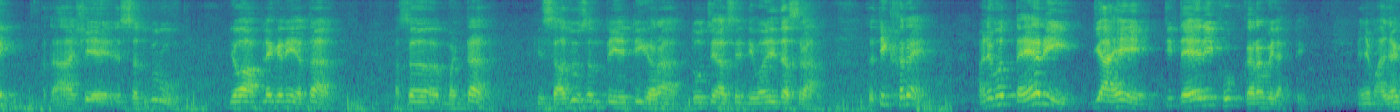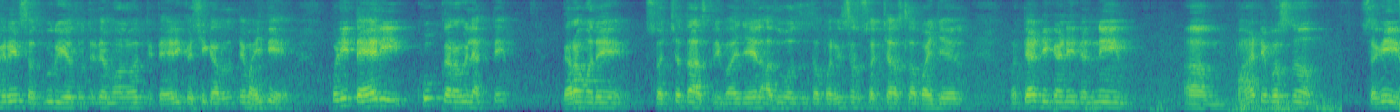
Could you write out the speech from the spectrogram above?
आता असे सद्गुरू जेव्हा आपल्या घरी येतात असं म्हणतात की साधू संत येती घरा तोचे असे दिवाळी दसरा. तर ती खरं आहे. आणि मग तयारी जी आहे ती तयारी खूप करावी लागते. म्हणजे माझ्या घरी सद्गुरू येत होते तेव्हा मला ती तयारी कशी करतात ते माहिती आहे. पण ही तयारी खूप करावी लागते. घरामध्ये स्वच्छता असली पाहिजे आजूबाजूचा परिसर स्वच्छ असला पाहिजे. मग त्या ठिकाणी त्यांनी पहाटेपासून पहाटेपासनं सगळी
